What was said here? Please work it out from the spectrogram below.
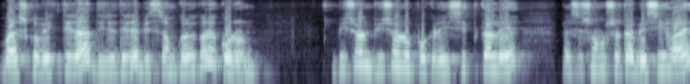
বয়স্ক ব্যক্তিরা ধীরে ধীরে বিশ্রাম করে করে করুন। ভীষণ ভীষণ উপকারী। শীতকালে গ্যাসের সমস্যাটা বেশি হয়,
